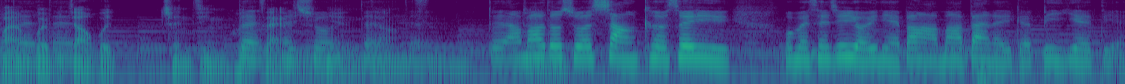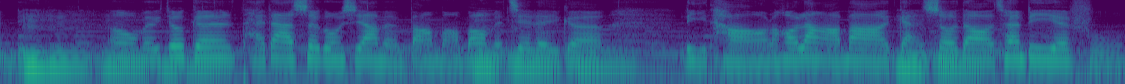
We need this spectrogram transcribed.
反而会比较会。沉浸会在里面这样子，对阿妈都说上课，所以我们曾经有一年帮阿妈办了一个毕业典礼，嗯，我们就跟台大社工师他们帮忙，帮我们借了一个礼堂，然后让阿妈感受到穿毕业服，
